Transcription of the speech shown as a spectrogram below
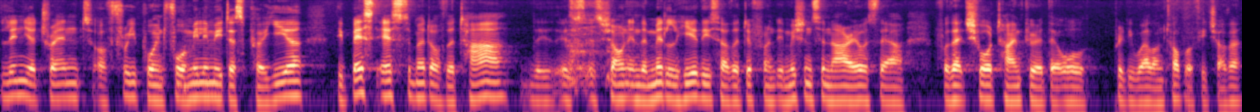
linear trend of 3.4 millimeters per year. The best estimate of the TAR is, is, shown in the middle here. These are the different emission scenarios. They are for that short time period, they're all pretty well on top of each other.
